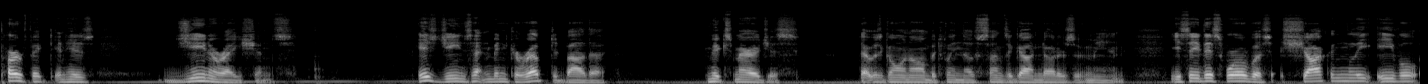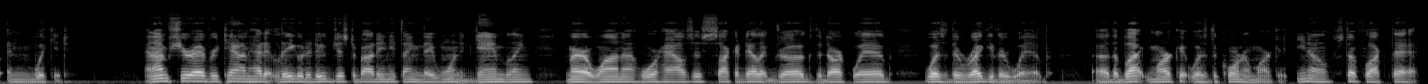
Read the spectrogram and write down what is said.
perfect in his generations. His genes hadn't been corrupted by the mixed marriages that was going on between those sons of God and daughters of men. You see, this world was shockingly evil and wicked. And I'm sure every town had it legal to do just about anything they wanted gambling, marijuana, whorehouses, psychedelic drugs, the dark web was the regular web. Uh, the black market was the corner market, you know, stuff like that.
